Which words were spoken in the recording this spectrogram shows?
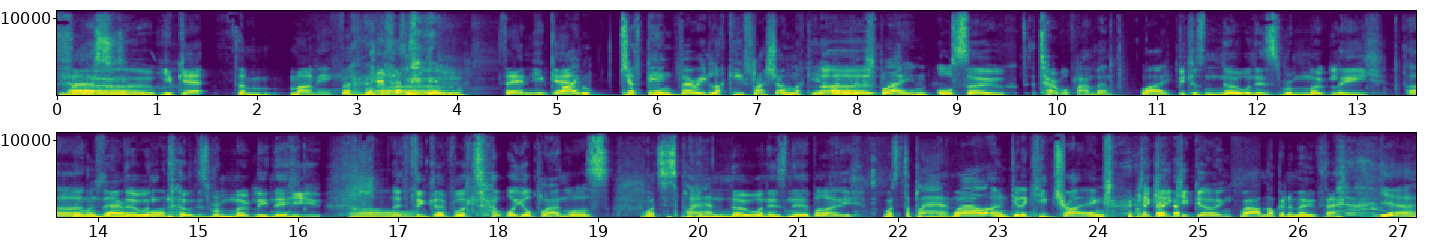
First, No. you get the money. No. then you get. I'm just being very lucky slash unlucky. I will Uh, explain also, terrible plan, Ben, why. because no one is remotely. Uh, No one's there no anymore. One, no one is remotely near you. Oh. I think I've worked out what your plan was, What's his plan? and no one is nearby. What's the plan? Well, I'm going to keep trying. Okay, keep going. Well, I'm not going to move then. yeah.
